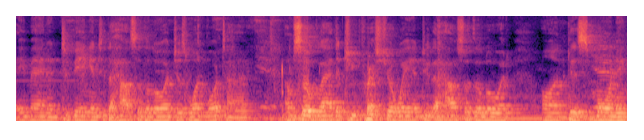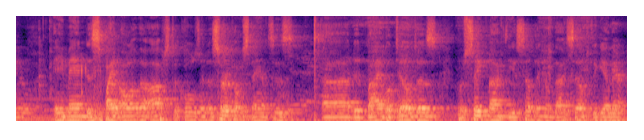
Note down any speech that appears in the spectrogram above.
Amen. And to being into the house of the Lord just one more time. I'm so glad that you pressed your way into the house of the Lord on this morning. Amen. Despite all of the obstacles and the circumstances, uh, the Bible tells us, forsake not the assembling of thyself together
